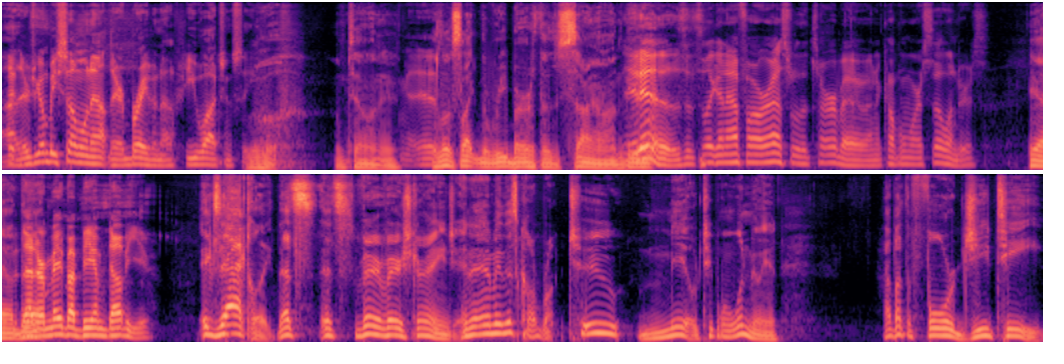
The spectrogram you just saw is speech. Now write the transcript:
Uh, there's going to be someone out there brave enough. You watch and see. I'm telling you, it, looks like the rebirth of the Scion. It deal. is. It's like an FRS with a turbo and a couple more cylinders Yeah, that, are made by BMW. Exactly. That's that's very very strange. And I mean, this car brought two mil, two point one million. How about the Ford GT?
